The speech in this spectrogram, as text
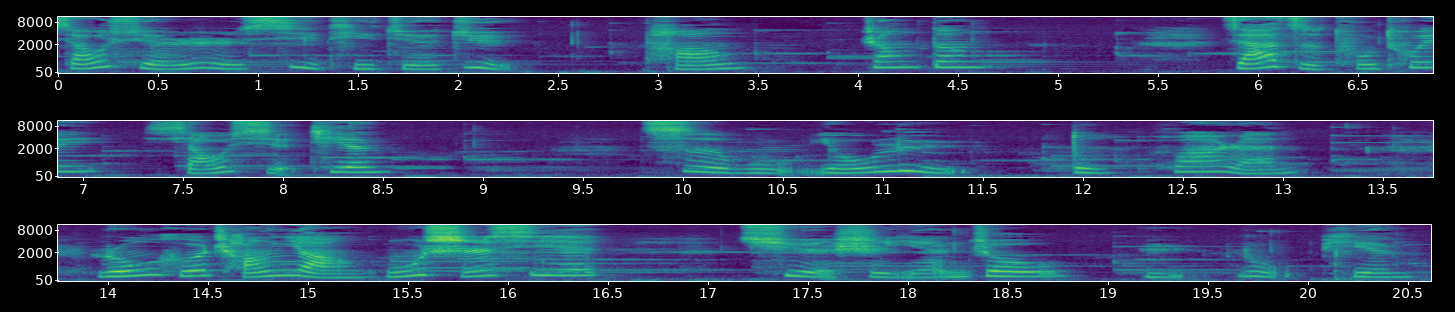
小雪日戏题绝句，唐·张登。甲子徒推小雪天，次午犹绿动花然。融合长养无时歇，却是严州雨露偏。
